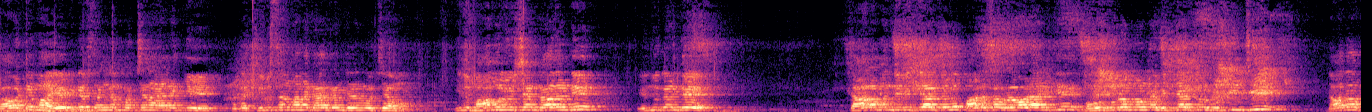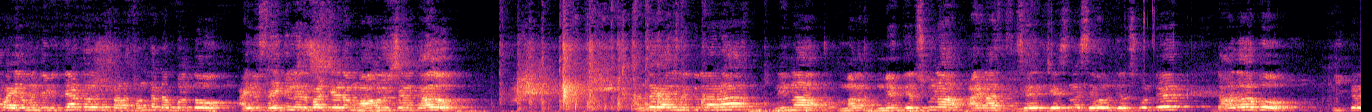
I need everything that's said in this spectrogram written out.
కాబట్టి మా ఏపీఎఫ్ సంఘం పక్షాన ఆయనకి ఒక చిరు సన్మాన కార్యక్రమం చేయడానికి వచ్చాము. ఇది మామూలు విషయం కాదండి. ఎందుకంటే చాలామంది విద్యార్థులు పాఠశాల రావడానికి బహుదూరంలో ఉన్న విద్యార్థులు గుర్తించి దాదాపు ఐదు మంది విద్యార్థులకు తన సొంత డబ్బులతో ఐదు సైకిల్ ఏర్పాటు చేయడం మామూలు విషయం కాదు. అంతేకాదు మిత్రులారా నిన్న మనం మేము తెలుసుకున్న ఆయన చేసిన సేవలు తెలుసుకుంటే దాదాపు ఇక్కడ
